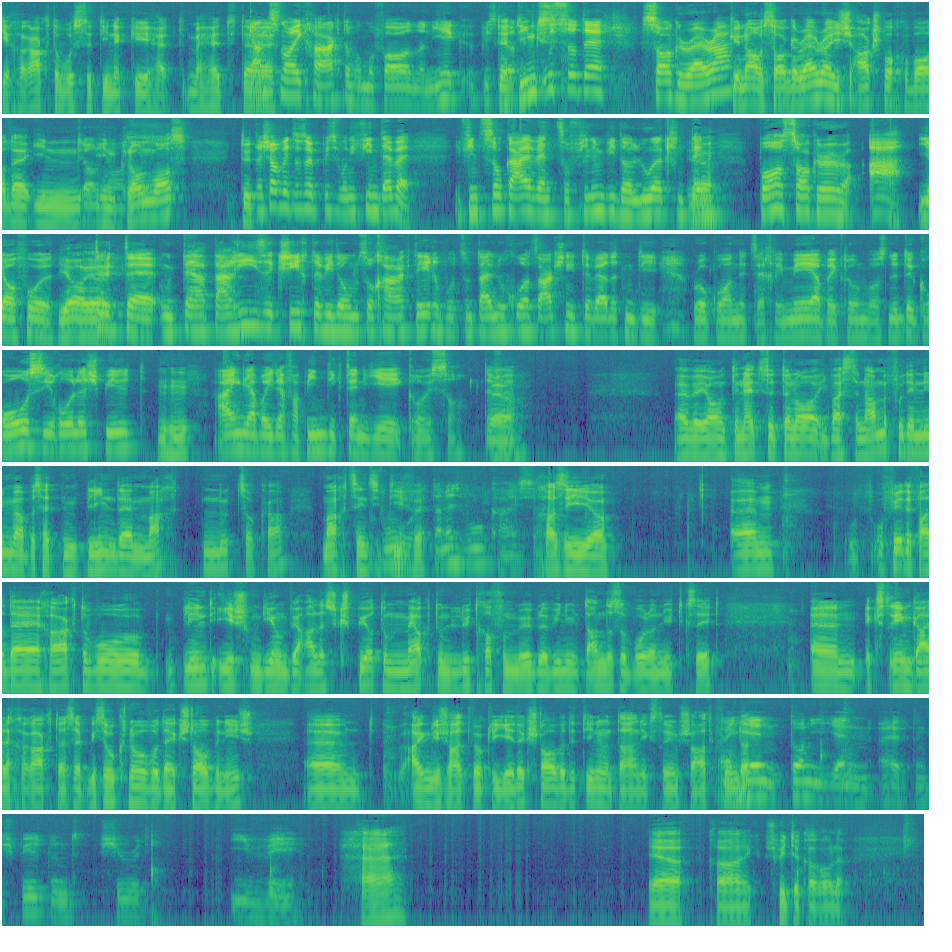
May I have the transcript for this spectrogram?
die Charakter, die es dort gegeben hat. Man hat den, Ganz neue Charakter, wo man vorher noch nie etwas der gehört Dings- hat. Außer der Saw Gerrera. Genau, Saw Gerrera ist angesprochen worden in Clone in Wars. Clone Wars. Dort, Das ist auch wieder so etwas, wo ich finde, eben, ich finde es so geil, wenn du so Film wieder schaust und Ja. dann, boah, Gerrera, ah, ja voll. Ja, ja. Dort, äh, und der hat da riesige Geschichten wieder um so Charaktere, die zum Teil nur kurz angeschnitten werden und die Rogue One jetzt ein bisschen mehr, aber in Clone Wars nicht eine große Rolle spielt. mhm. Eigentlich aber in der Verbindung dann je größer. Ja. Eben, ja, und dann hat es dort noch, ich weiß den Namen von dem nicht mehr, aber es hat einen blinden Machtnutzer gehabt. Wu, Machtsensitive. hat er nicht Wu geheißen? Kann sein, ja. Ähm, auf, jeden Fall der Charakter, der blind ist und irgendwie alles spürt und merkt und Leute kann vermöbeln wie nichts anderes, obwohl er nichts sieht. Ähm, extrem geiler Charakter. Es hat mich so genommen, wo der gestorben ist. Ähm, eigentlich ist halt wirklich jeder gestorben dort drin und da habe ich extrem schade Äh, gefunden. Yen, Donnie Yen, er hat dann gespielt und Shirt IW. Hä? Ja, keine Ahnung. Spielt ja keine Rolle.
